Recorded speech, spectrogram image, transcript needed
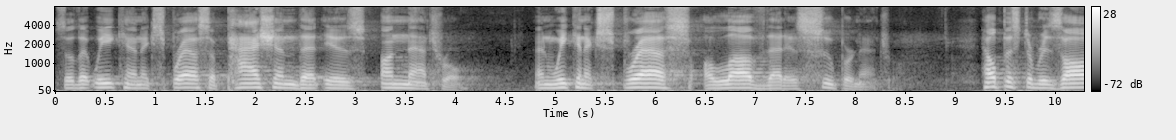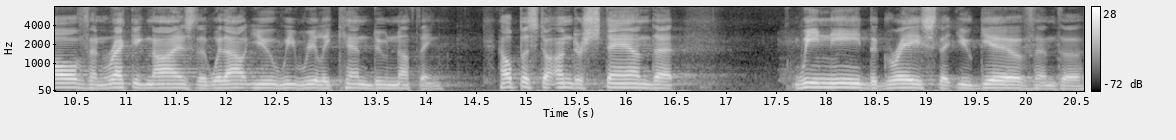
so that we can express a passion that is unnatural, and we can express a love that is supernatural. Help us to resolve and recognize that without you, we really can do nothing. Help us to understand that we need the grace that you give and the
